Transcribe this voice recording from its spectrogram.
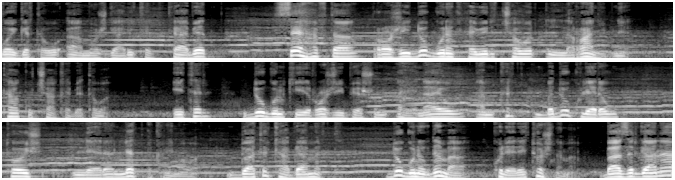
بۆی گرتەوە ئامۆژگاری کرد کابێت سێ هەفتە ڕۆژی دوو گونک هەویر چەور لە ڕانی بنێ تاکو چاکە بێتەوە ئیتر دوو گونکی ڕۆژی پێشم ئەهێنایە و ئەم کرد بە دوو کولێرە و تۆیش لێرە لێت ئەکریمەوە دواتر کابرا مرد دوو گونک دەما کولێرەی تۆش نەما بازرگانە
